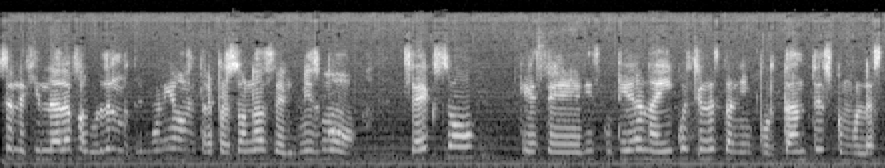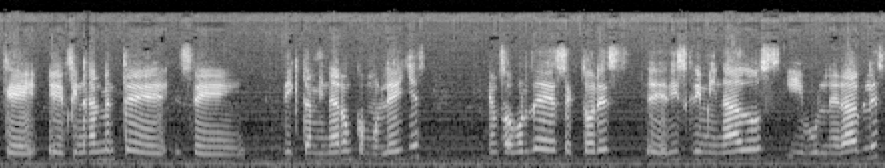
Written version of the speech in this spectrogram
se legislara a favor del matrimonio entre personas del mismo sexo, que se discutieran ahí cuestiones tan importantes como las que eh, finalmente se dictaminaron como leyes en favor de sectores eh, discriminados y vulnerables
